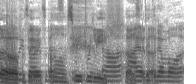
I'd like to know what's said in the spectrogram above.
Ja, only precis. darkness. Ah, sweet relief. Ja, Jag ja, jag tyckte det. den var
